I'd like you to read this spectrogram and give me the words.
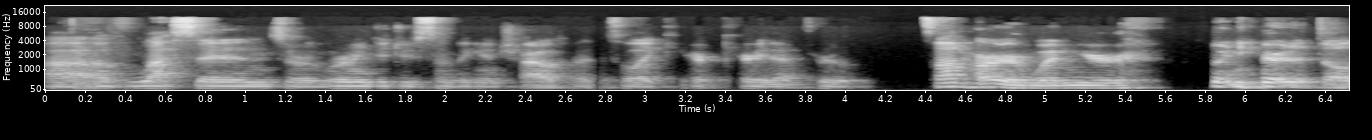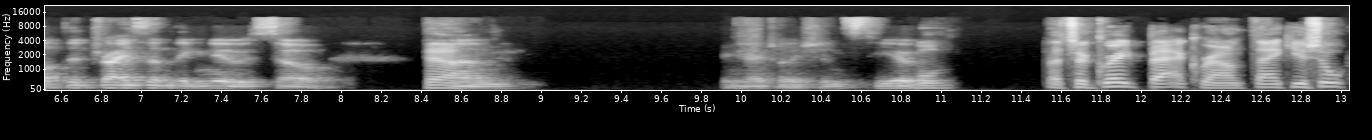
uh, of lessons or learning to do something in childhood to like carry that through. It's a lot harder when you're when you're an adult to try something new. So yeah. Um, congratulations to you. Well, that's a great background. Thank you. So,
